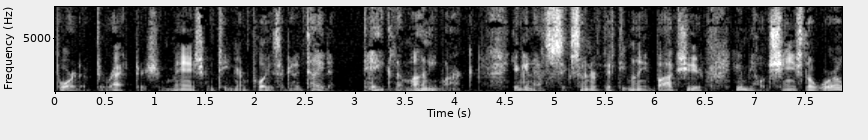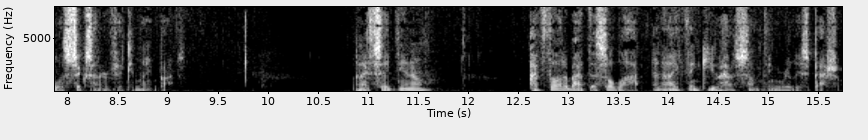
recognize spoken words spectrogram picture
board of directors, your management team, your employees are going to tell you to take the money, Mark. You're going to have 650 million bucks. You're, you're going to be able to change the world with 650 million bucks. And I said, you know, I've thought about this a lot, and I think you have something really special.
